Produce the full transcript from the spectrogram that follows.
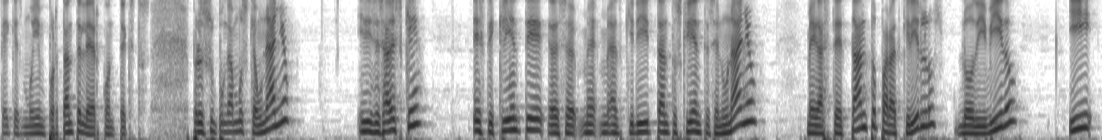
que es muy importante leer contextos. Pero supongamos que a un año y dices, ¿sabes qué? Este cliente, me, adquirí tantos clientes en un año, me gasté tanto para adquirirlos, lo divido y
